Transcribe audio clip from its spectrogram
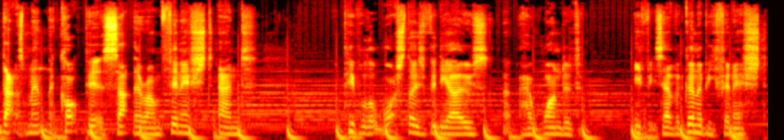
that's meant the cockpit has sat there unfinished, and people that watch those videos have wondered if it's ever going to be finished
